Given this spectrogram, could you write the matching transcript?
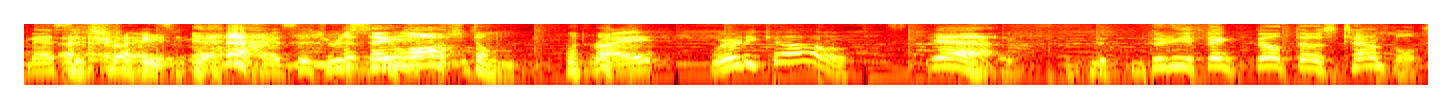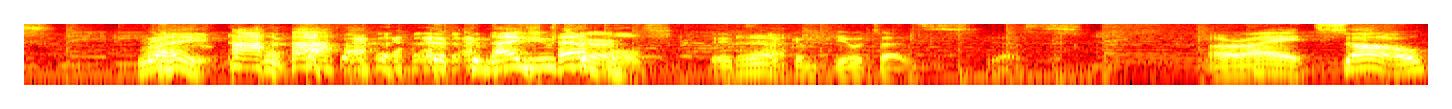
message right. transmitted. Message received. They lost him. right? Where'd he go? Yeah. Who do you think built those temples? Right. the computer. Nice temples. It's Yeah. the computers. Yes. All right. So,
